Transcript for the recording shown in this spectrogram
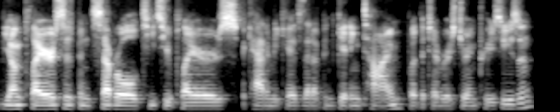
young players. There's been several T2 players, academy kids that have been getting time with the Timbers during preseason.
